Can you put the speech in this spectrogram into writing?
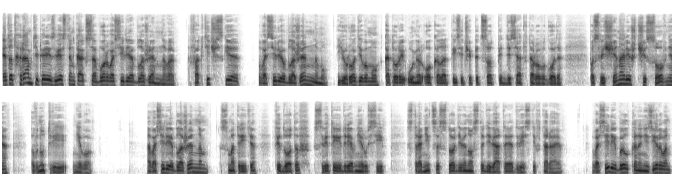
Этот храм теперь известен как собор Василия Блаженного. Фактически Василию Блаженному, юродивому, который умер около 1552 года, посвящена лишь часовня внутри него. О Василии Блаженном смотрите Федотов «Святые Древней Руси», страницы 199-202. Василий был канонизирован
